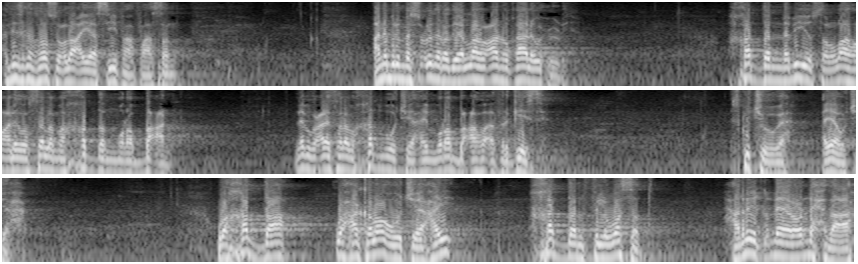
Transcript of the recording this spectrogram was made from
xadiiskan soo socda ayaa sii faahfaahsan can ibni mascuudin radi allahu canhu qaala wuxuu yihi khada الnabiyu salى اllahu alayh wasalam khadan murabacan nebigu alay slam khad buu jeexay murabaca oo afargeesa isku jooga ayaa u jeexa wa khada waxaa kaloo uu jeexay khadan fi lwasat xariiq dheer oo dhexda ah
